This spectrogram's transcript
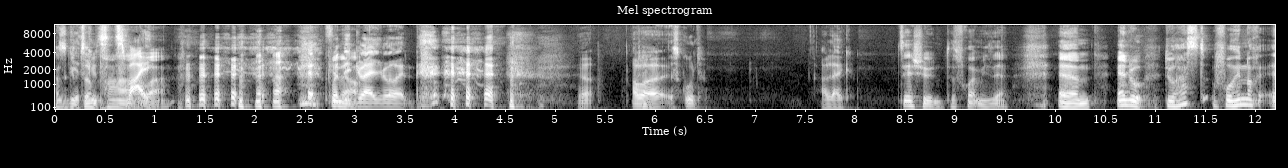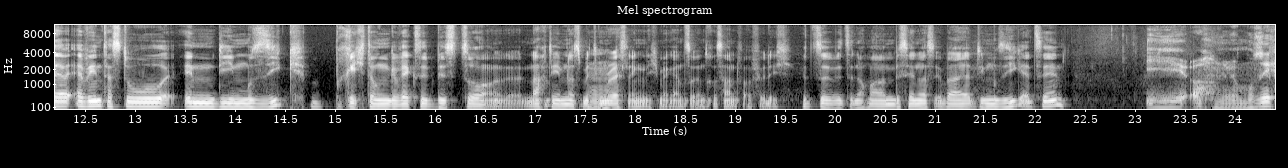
Also es gibt so ein paar, zwei. Von Genau. den gleichen Leuten. ja, aber ist gut. I like. Sehr schön. Das freut mich sehr. Ähm, Andrew, du hast vorhin noch äh, erwähnt, dass du in die Musikrichtung gewechselt bist, so äh, nachdem das mit dem Mhm. Wrestling nicht mehr ganz so interessant war für dich. Willst du, willst du noch mal ein bisschen was über die Musik erzählen? Ja, muss ich?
